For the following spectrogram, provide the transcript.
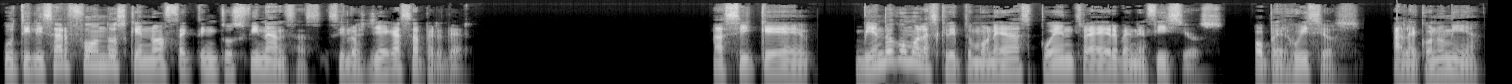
utilizar fondos que no afecten tus finanzas si los llegas a perder. Así que, viendo cómo las criptomonedas pueden traer beneficios o perjuicios a la economía,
